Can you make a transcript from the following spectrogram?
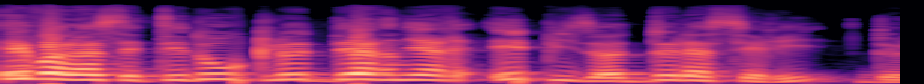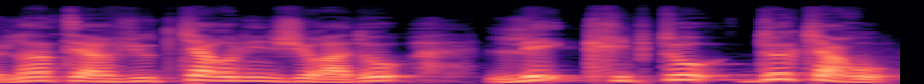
Et voilà, c'était donc le dernier épisode de la série de l'interview de Caroline Jurado, Les cryptos de Caro.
